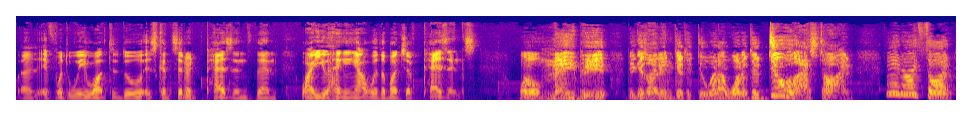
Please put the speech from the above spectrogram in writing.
Well, if what we want to do is considered peasants, then why are you hanging out with a bunch of peasants? Well, maybe because I didn't get to do what I wanted to do last time, and I thought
